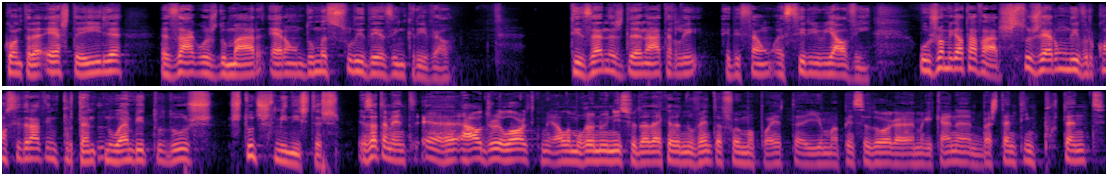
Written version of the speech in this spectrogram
Contra esta ilha, as águas do mar eram de uma solidez incrível. Tisanas de Anatterley, edição Assírio e Alvim. O João Miguel Tavares sugere um livro considerado importante no âmbito dos estudos feministas. Exatamente. Eh, a Audre Lorde, ela morreu no início da década de 90, foi uma poeta e uma pensadora americana bastante importante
